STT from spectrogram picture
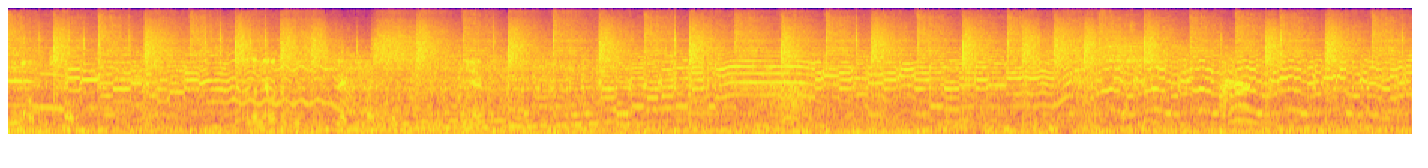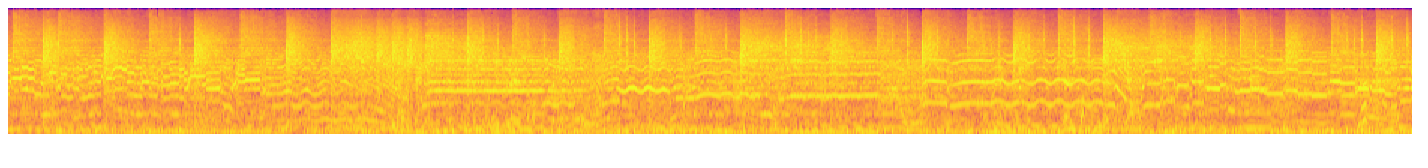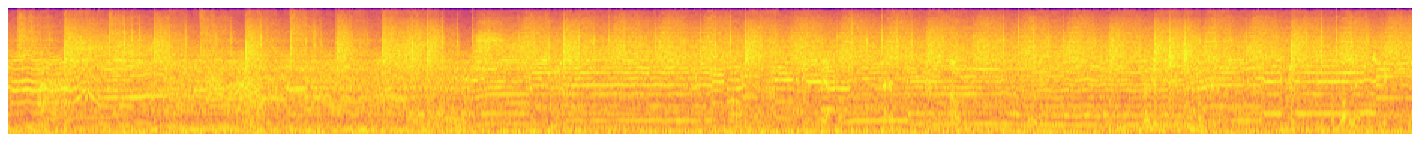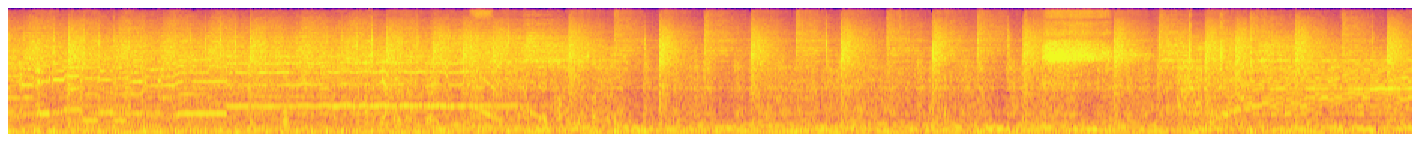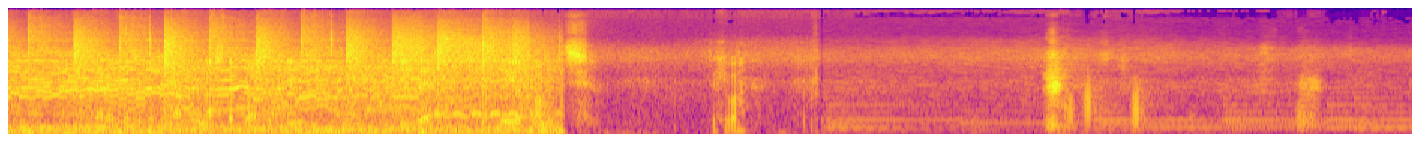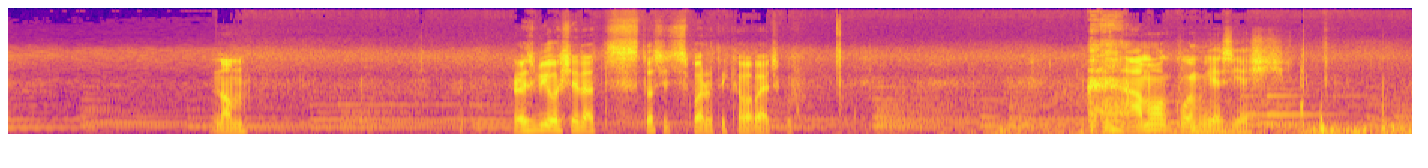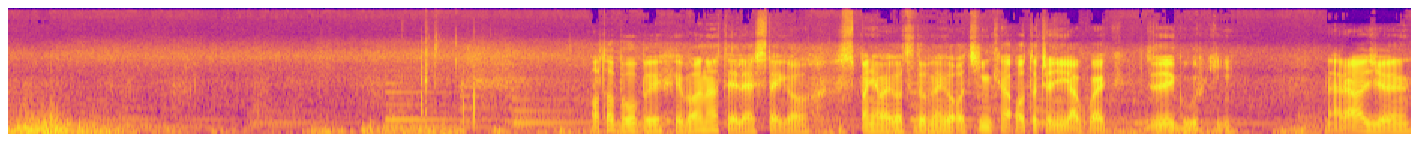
nie miało być to. No to miało to być lepiej, ale to nie. Dobrze, no i tyle jest No nie, nie, nie, nie, nie. To było lepsze, czyli ja. A to ja to robiłem. Teraz o tym słabo robicie. Teraz będzie to miał na 100% już widzę jej koniec. To chyba no. Rozbiło się na dosyć sporo tych kawałeczków. A mogłem je zjeść. Oto byłoby chyba na tyle z tego wspaniałego, cudownego odcinka o toczeniu jabłek z górki. Na razie.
